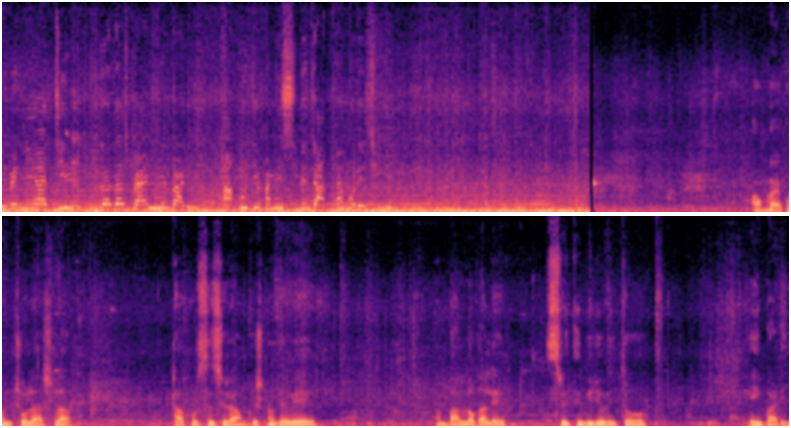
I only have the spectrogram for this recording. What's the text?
এবার নিয়ে আছি দুর্গাদাস প্রাইমদের বাড়ি। ঠাকুর যেখানে শিবে যাত্রা করেছিলেন আমরা এখন চলে আসলাম ঠাকুর শ্রী শ্রী রামকৃষ্ণদেবের বাল্যকালের স্মৃতি বিজড়িত এই বাড়ি।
